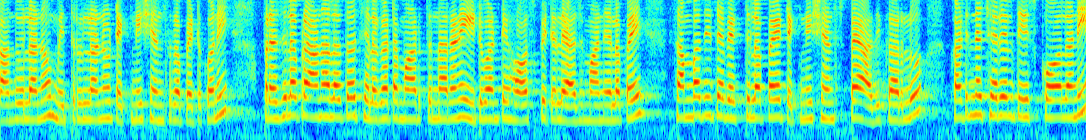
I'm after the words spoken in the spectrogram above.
బంధువులను మిత్రులను టెక్నీషియన్స్గా పెట్టుకొని ప్రజల ప్రాణాలతో చెలగటమాడుతున్నారని ఇటువంటి హాస్పిటల్ యాజమాన్యాలపై సంబంధిత వ్యక్తులపై టెక్నీషియన్స్పై అధికారులు కఠిన చర్యలు తీసుకోవాలని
